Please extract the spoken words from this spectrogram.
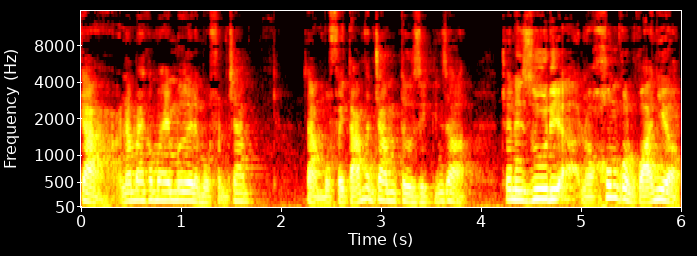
cả năm 2020 là 1% giảm 1,8% từ dịch đến giờ cho nên dư địa nó không còn quá nhiều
